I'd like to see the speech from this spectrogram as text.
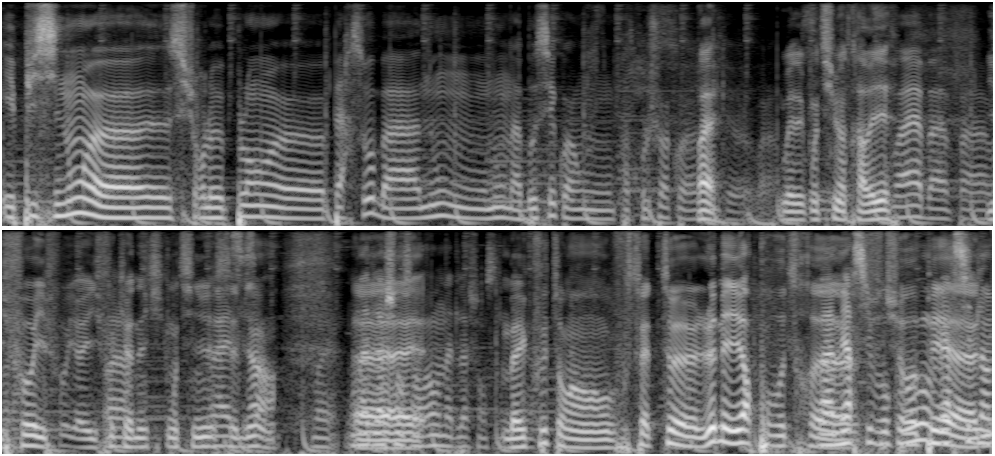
Et puis, sinon, euh, sur le plan euh, perso, bah, nous, on, nous, on a bossé, quoi. On pas trop le choix, quoi. Ouais. Donc, euh, voilà. Ouais, continuez à travailler. Ouais, bah, pas- Il faut, il faut, il faut Voilà. qu'il y en ait qui continuent, Ouais, c'est bien. ça. On a de la chance, en vrai, on a de la chance. Bah écoute, on vous souhaite le meilleur pour votre Bah, merci futur beaucoup, EP, merci de numéro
